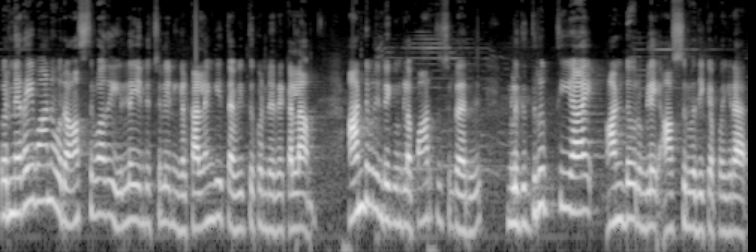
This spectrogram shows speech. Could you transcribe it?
ஒரு நிறைவான ஒரு ஆசிர்வாதம் இல்லை என்று சொல்லி நீங்கள் கலங்கி தவித்து கொண்டிருக்கலாம். ஆண்டவர் இன்றைக்கு உங்களை பார்த்து சொல்கிறாரு உங்களுக்கு திருப்தியாய் ஆண்டவர் உங்களை ஆசிர்வதிக்கப் போகிறார்.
